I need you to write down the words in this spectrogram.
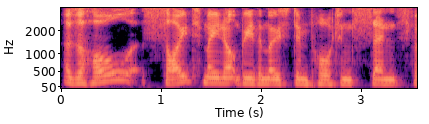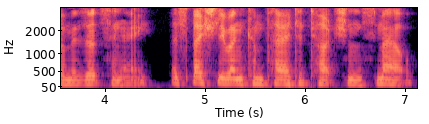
As a whole, sight may not be the most important sense for Mizutsune, especially when compared to touch and smell.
